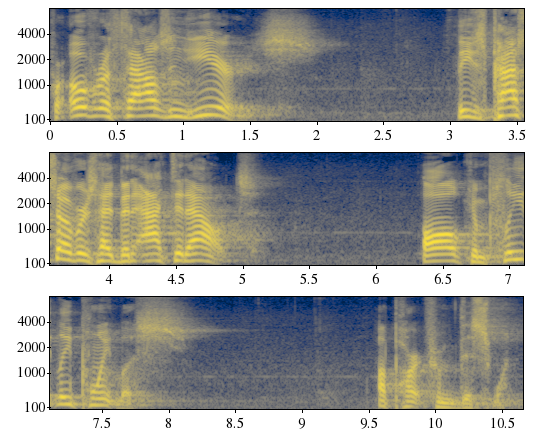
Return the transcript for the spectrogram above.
for over a thousand years. These Passovers had been acted out, all completely pointless, apart from this one.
